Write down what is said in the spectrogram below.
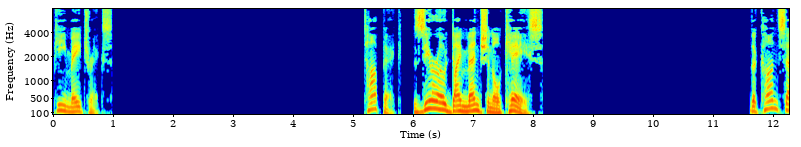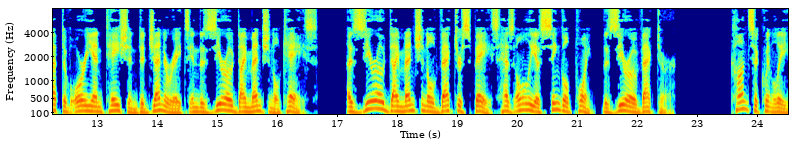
P matrix Zero-dimensional case The concept of orientation degenerates in the zero-dimensional case. A zero-dimensional vector space has only a single point, the zero vector. Consequently,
